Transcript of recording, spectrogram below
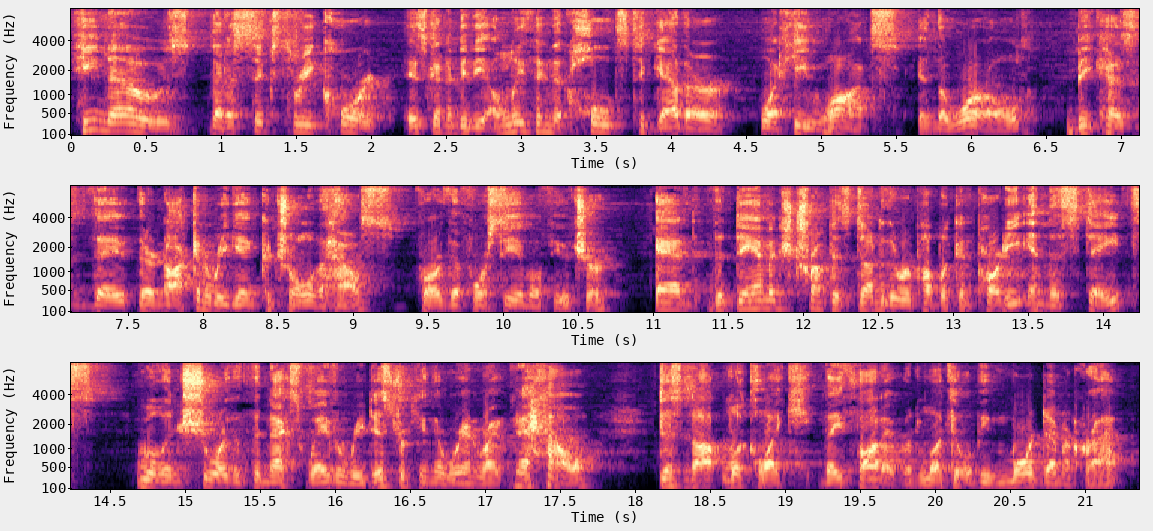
he knows that a 6-3 court is going to be the only thing that holds together what he wants in the world because they, they're not going to regain control of the House for the foreseeable future. And the damage Trump has done to the Republican Party in the states will ensure that the next wave of redistricting that we're in right now does not look like they thought it would look. It will be more Democrat.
